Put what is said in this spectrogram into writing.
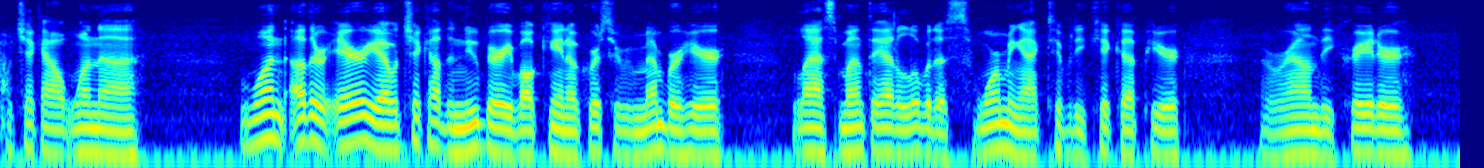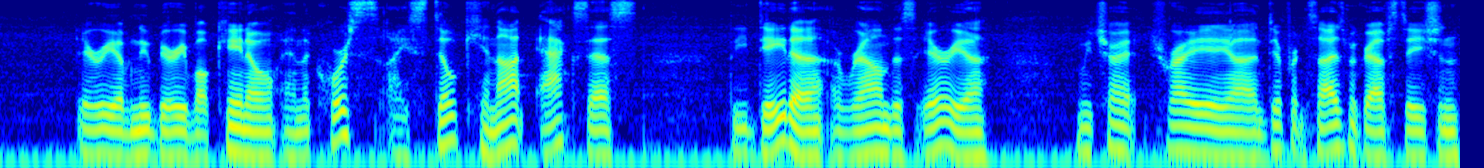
We'll check out one uh, one other area. We'll check out the Newberry volcano. Of course, if you remember here last month they had a little bit of swarming activity kick up here around the crater area of Newberry volcano. And of course I still cannot access the data around this area. Let me try try a uh, different seismograph station.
